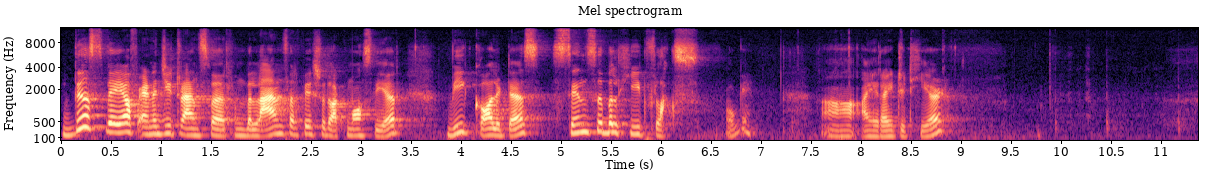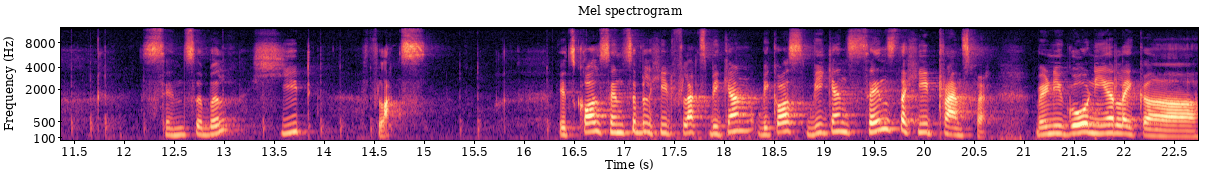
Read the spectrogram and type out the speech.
This way of energy transfer from the land surface to the atmosphere we call it as sensible heat flux ok. Uh, I write it here. sensible heat flux. It is called sensible heat flux because we can sense the heat transfer. When you go near like uh,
